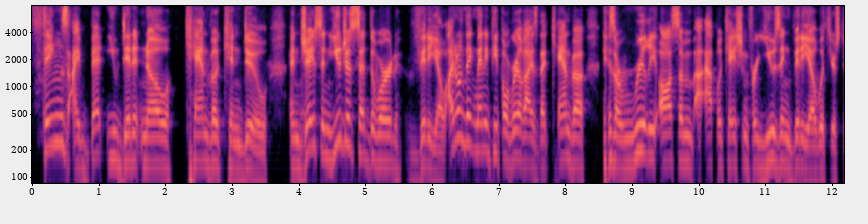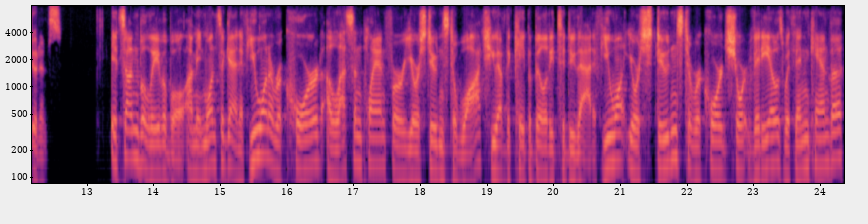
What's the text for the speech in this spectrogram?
things I bet you didn't know Canva can do. And Jason, you just said the word video. I don't think many people realize that Canva is a really awesome uh, application for using video with your students. It's unbelievable. I mean, once again, if you want to record a lesson plan for your students to watch, you have the capability to do that. If you want your students to record short videos within Canva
